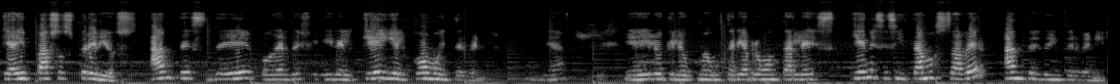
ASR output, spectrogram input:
que hay pasos previos antes de poder definir el qué y el cómo intervenir. Y ahí lo que me gustaría preguntarle es, ¿qué necesitamos saber antes de intervenir?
